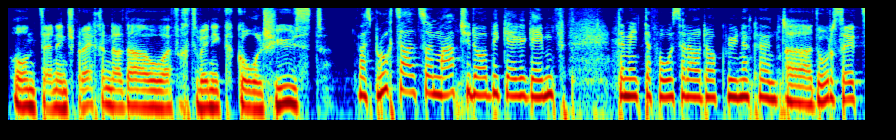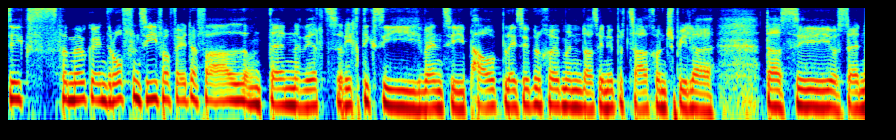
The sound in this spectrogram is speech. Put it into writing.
und dann entsprechend halt auch einfach zu wenig Goal schießt. Was braucht es also im Match gegen Genf, damit der Foser auch hier gewinnen könnte? Äh, Durchsetzungsvermögen in der Offensive auf jeden Fall. Und dann wird es wichtig sein, wenn sie Powerplays überkommen, dass sie in Überzahl spielen können, dass sie aus diesen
